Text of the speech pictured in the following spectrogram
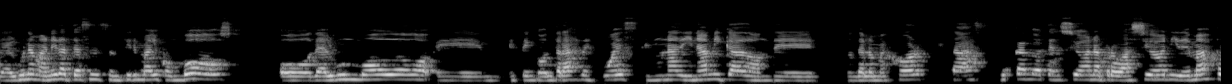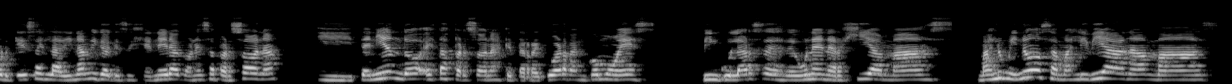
de alguna manera te hacen sentir mal con vos o de algún modo eh, te encontrás después en una dinámica donde, donde a lo mejor buscando atención, aprobación y demás, porque esa es la dinámica que se genera con esa persona y teniendo estas personas que te recuerdan cómo es vincularse desde una energía más, más luminosa, más liviana, más,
